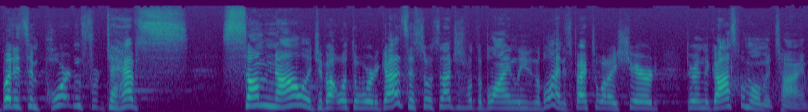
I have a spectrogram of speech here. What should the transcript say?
But it's important for, to have s- some knowledge about what the Word of God says, so it's not just what the blind leading the blind. It's back to what I shared during the gospel moment time.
